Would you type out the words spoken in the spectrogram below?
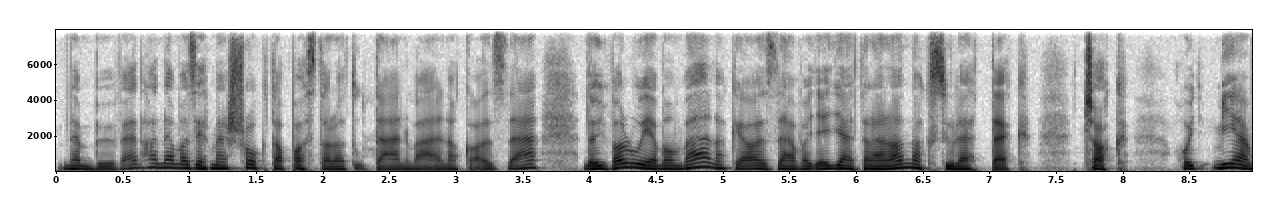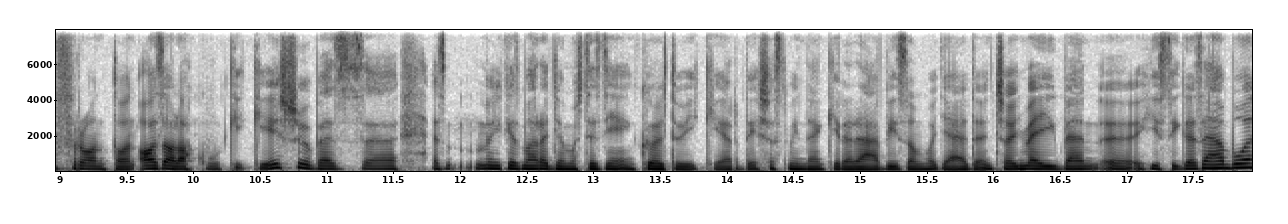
nem bőven, hanem azért már sok tapasztalat után válnak azzá, de hogy valójában válnak-e azzá, vagy egyáltalán annak születtek csak hogy milyen fronton az alakul ki később, ez, ez mondjuk ez maradjon most ez ilyen költői kérdés, ezt mindenkire rábízom, hogy eldöntse, hogy melyikben hisz igazából,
